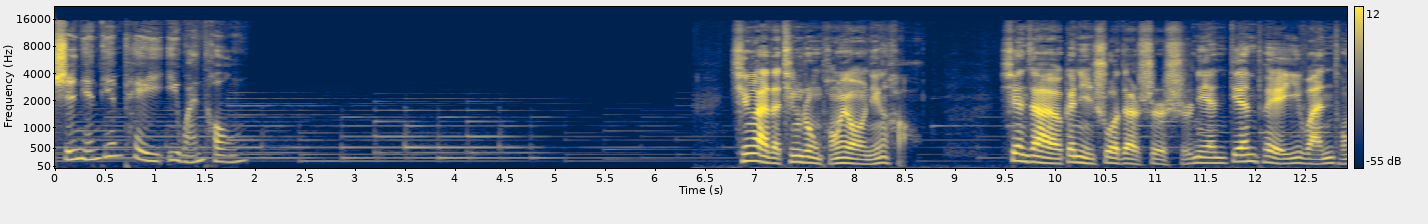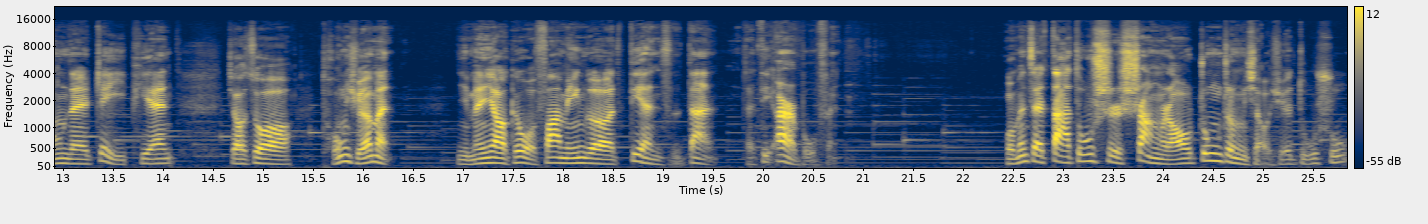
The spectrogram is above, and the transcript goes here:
十年颠沛一顽童。亲爱的听众朋友，您好，现在要跟您说的是“十年颠沛一顽童”的这一篇，叫做“同学们，你们要给我发明个电子弹”的第二部分。我们在大都市上饶中正小学读书。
